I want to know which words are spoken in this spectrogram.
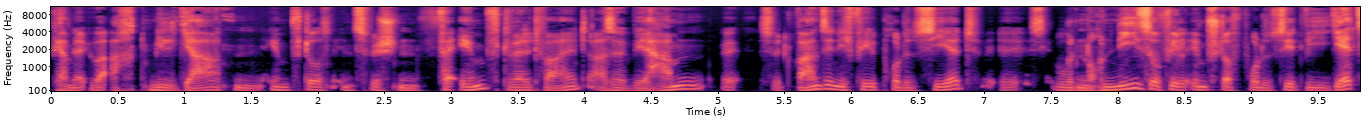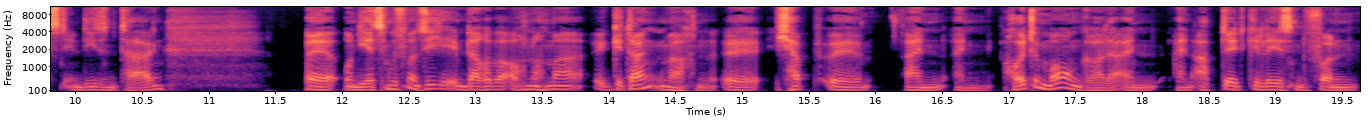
wir haben ja über acht Milliarden Impfdosen inzwischen verimpft weltweit. Also wir haben, äh, es wird wahnsinnig viel produziert. Äh, es wurde noch nie so viel Impfstoff produziert wie jetzt in diesen Tagen. Und jetzt muss man sich eben darüber auch nochmal Gedanken machen. Ich habe ein, ein, heute Morgen gerade ein, ein Update gelesen von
